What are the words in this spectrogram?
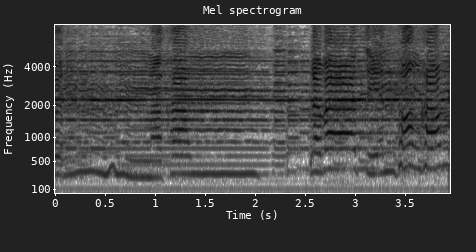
จนมาคำและว่าเสียนทองคำ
